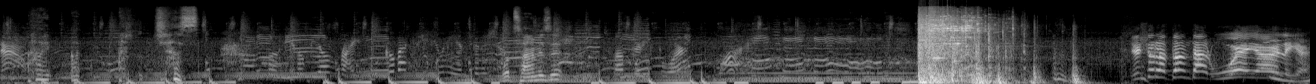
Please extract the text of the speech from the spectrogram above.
now. I, I, I just. Look, it'll be alright. Go back to uni and finish. What time is it? 1234? Why? You should have done that way earlier.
